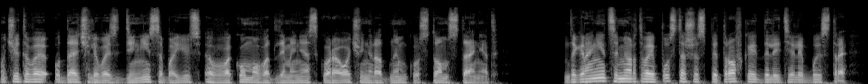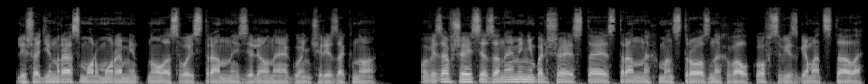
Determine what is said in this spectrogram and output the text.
Учитывая удачливость Дениса, боюсь, Аввакумова для меня скоро очень родным кустом станет. До границы мертвой пустоши с Петровкой долетели быстро. Лишь один раз Мурмура метнула свой странный зеленый огонь через окно. Увязавшаяся за нами небольшая стая странных монструозных волков с визгом отстала.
